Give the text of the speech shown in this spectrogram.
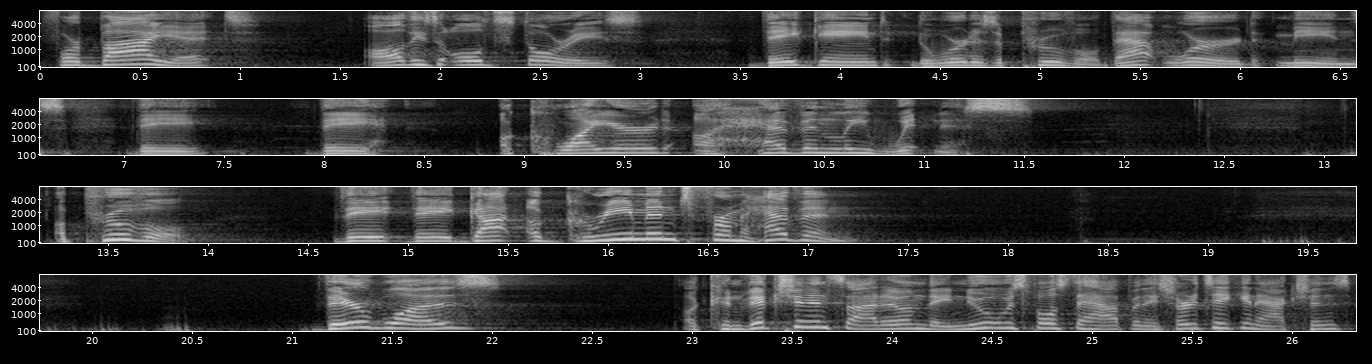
For by it, all these old stories, they gained, the word is approval. That word means they, they acquired a heavenly witness. Approval they, they got agreement from heaven. There was a conviction inside of them. They knew it was supposed to happen. They started taking actions,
